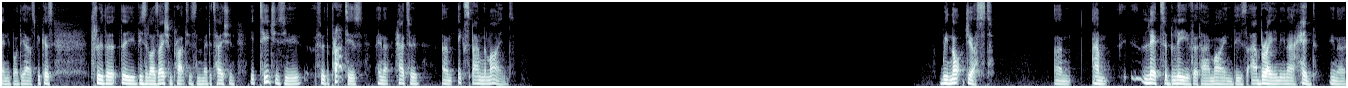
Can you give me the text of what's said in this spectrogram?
anybody else because through the, the visualization practice and the meditation, it teaches you through the practice you know, how to um, expand the mind. We're not just um, am led to believe that our mind is our brain in our head, you know.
